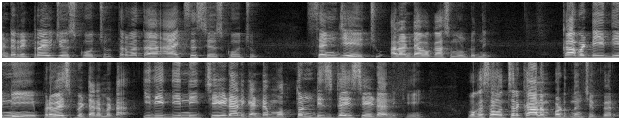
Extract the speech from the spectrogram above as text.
అంటే రిట్రైవ్ చేసుకోవచ్చు తర్వాత యాక్సెస్ చేసుకోవచ్చు సెండ్ చేయొచ్చు అలాంటి అవకాశం ఉంటుంది. కాబట్టి దీన్ని ప్రవేశపెట్టారన్నమాట. ఇది దీన్ని చేయడానికి అంటే మొత్తం డిజిటైజ్ చేయడానికి ఒక సంవత్సర కాలం పడుతుందని చెప్పారు.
